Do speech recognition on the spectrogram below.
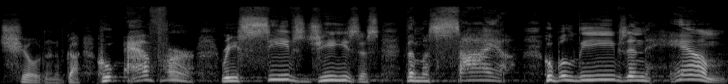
children of God. Whoever receives Jesus, the Messiah, who believes in him,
